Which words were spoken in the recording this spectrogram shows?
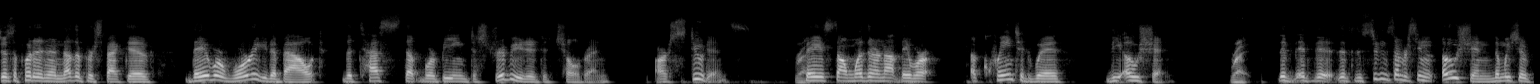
just to put it in another perspective, they were worried about the tests that were being distributed to children, our students, right. based on whether or not they were acquainted with the ocean. Right. If, if, the, if the student's never seen an ocean, then we should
